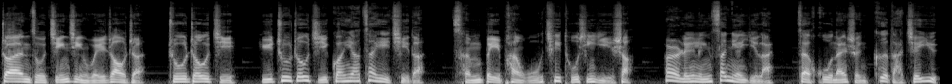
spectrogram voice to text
专案组紧紧围绕着株洲籍与株洲籍关押在一起的曾被判无期徒刑以上、二零零三年以来在湖南省各大监狱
